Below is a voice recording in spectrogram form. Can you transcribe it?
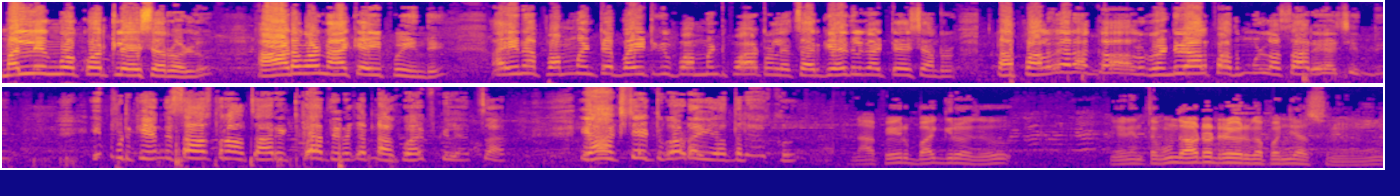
మళ్ళీ ఇంకో కోర్టులో వేసారు వాళ్ళు ఆడ కూడా నాకే అయిపోయింది. అయినా పమ్మంటే బయటికి పమ్మంటే పోవటం లేదు. సార్ గేదెలు కట్టేసారు నా పొలమే రకాలు రెండు వేల పదమూడులో సార్ వేసింది. ఇప్పటికి ఎన్ని సంవత్సరాలు సార్ ఇంకా తిరగదు నాకు వైపుకి లేదు సార్. యాక్సిడెంట్ కూడా అయ్యొద్దు నాకు. నా పేరు భాగ్యరాజు. నేను ఇంతకుముందు ఆటో డ్రైవర్గా పనిచేస్తున్నాను.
